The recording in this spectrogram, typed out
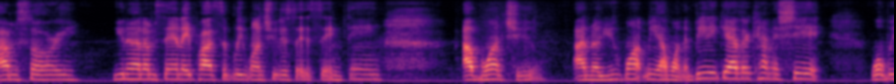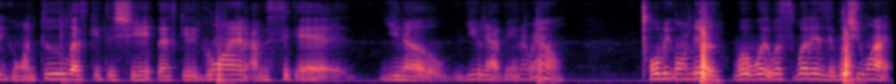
I'm sorry. You know what I'm saying? They possibly want you to say the same thing. I want you. I know you want me. I want to be together kind of shit. What we going to do? Let's get this shit. Let's get it going. I'm sick of you know, you not being around. What we gonna do? What what what's what is it? What you want?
